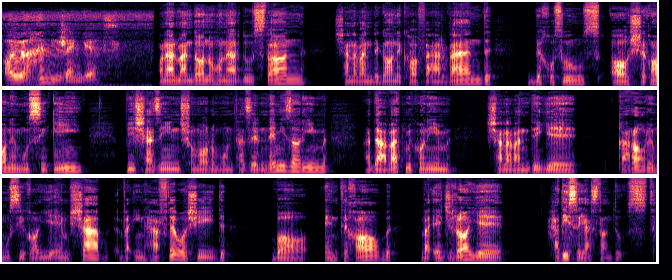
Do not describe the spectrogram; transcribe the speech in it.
آیا همین رنگ است؟ هنرمندان و هنردوستان شنوندگان کاف اروند به خصوص عاشقان موسیقی بیش از این شما رو منتظر نمی‌ذاریم و دعوت می‌کنیم شنونده قرار موسیقایی امشب و این هفته باشید با انتخاب و اجرای حدیث یزدان دوست.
